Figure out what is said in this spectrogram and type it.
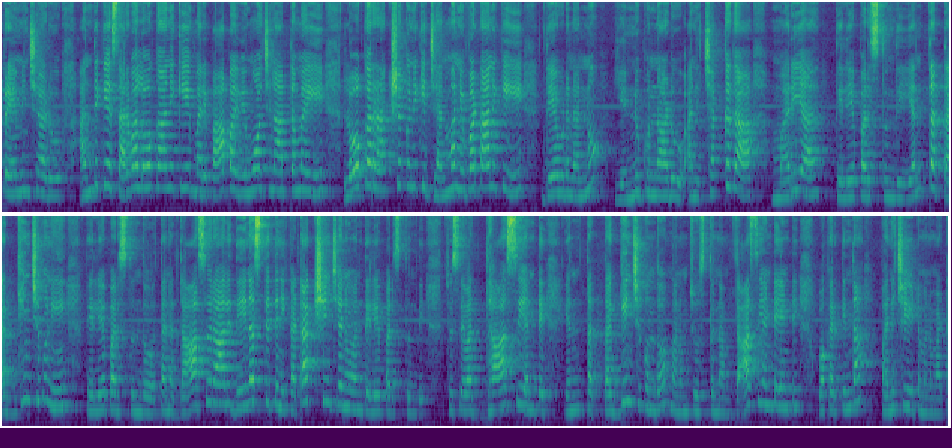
ప్రేమించాడు అందుకే సర్వలోకానికి మరి పాప విమోచనార్థమై లోక రక్షకునికి జన్మనివ్వటానికి దేవుడు నన్ను ఎన్నుకున్నాడు అని చక్కగా మరియా తెలియపరుస్తుంది. ఎంత తగ్గించుకుని తెలియపరుస్తుందో తన దాసురాలి దీనస్థితిని కటాక్షించను అని తెలియపరుస్తుంది. చూసేవా దాసి అంటే ఎంత తగ్గించుకుందో మనం చూస్తున్నాం. దాసి అంటే ఏంటి? ఒకరి కింద పని చేయటం అనమాట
